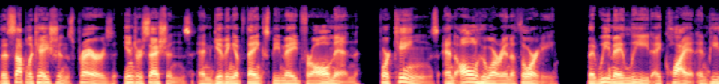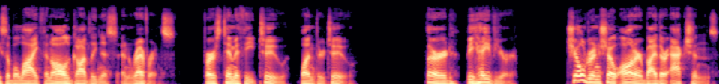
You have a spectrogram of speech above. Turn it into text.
that supplications, prayers, intercessions, and giving of thanks be made for all men, for kings, and all who are in authority that we may lead a quiet and peaceable life in all godliness and reverence. 1 Timothy 2 1 through 2. Third, behavior. Children show honor by their actions.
